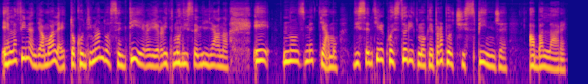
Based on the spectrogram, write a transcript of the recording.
E alla fine andiamo a letto continuando a sentire il ritmo di Sevigliana e non smettiamo di sentire questo ritmo che proprio ci spinge a ballare.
